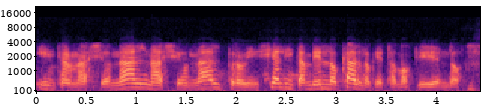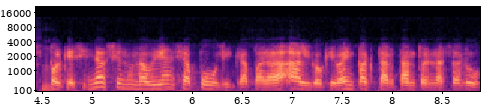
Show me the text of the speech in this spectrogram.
internacional, nacional, provincial y también local lo que estamos pidiendo. Porque si hacen una audiencia pública para algo que va a impactar tanto en la salud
